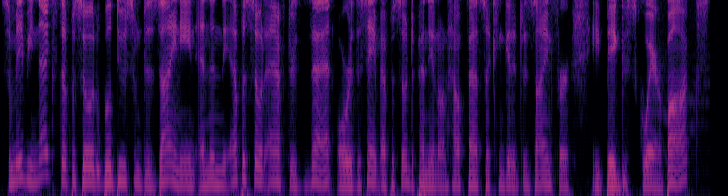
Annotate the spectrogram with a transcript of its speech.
So maybe next episode we'll do some designing, and then the episode after that, or the same episode, depending on how fast I can get a design for a big square box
